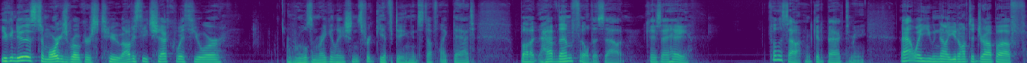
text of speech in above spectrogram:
You can do this to mortgage brokers too. Obviously, check with your rules and regulations for gifting and stuff like that, but have them fill this out. Okay. Say, hey, fill this out and get it back to me. That way you know you don't have to drop off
